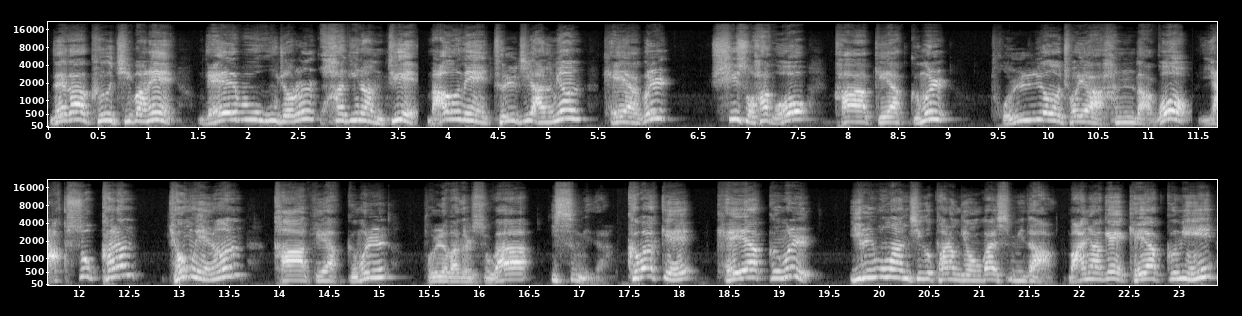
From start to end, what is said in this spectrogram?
내가 그 집안의 내부 구조를 확인한 뒤에 마음에 들지 않으면 계약을 취소하고 가계약금을 돌려줘야 한다고 약속하는 경우에는 가계약금을 돌려받을 수가 있습니다. 그 밖에 계약금을 일부만 지급하는 경우가 있습니다. 만약에 계약금이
